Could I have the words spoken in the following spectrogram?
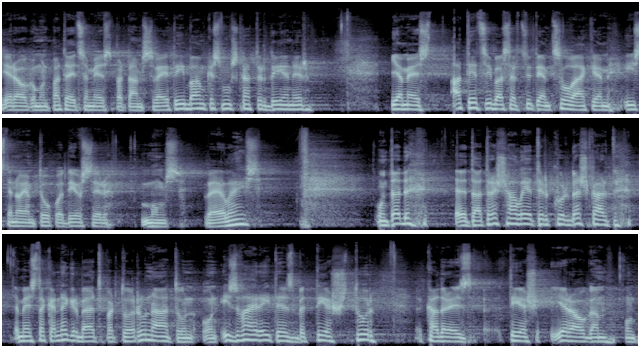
ieraugam un pateicamies par tām svētībām, kas mums katru dienu ir, ja mēs attiecībās ar citiem cilvēkiem īstenojam to, ko Dievs ir mums vēlējis. Un tad eh, tā trešā lieta ir, kur dažkārt mēs negribētu par to runāt un, un izvairīties, bet tieši tur kādreiz tieši ieraugam un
